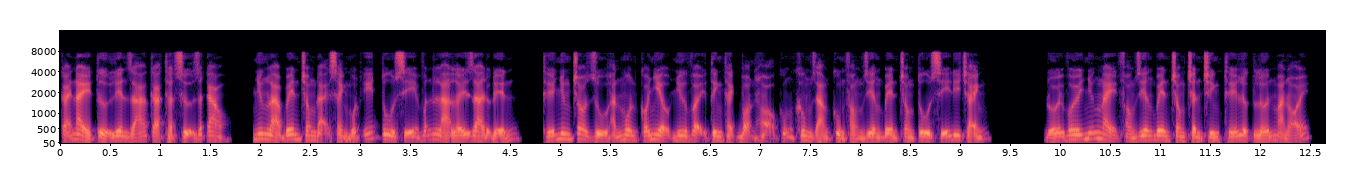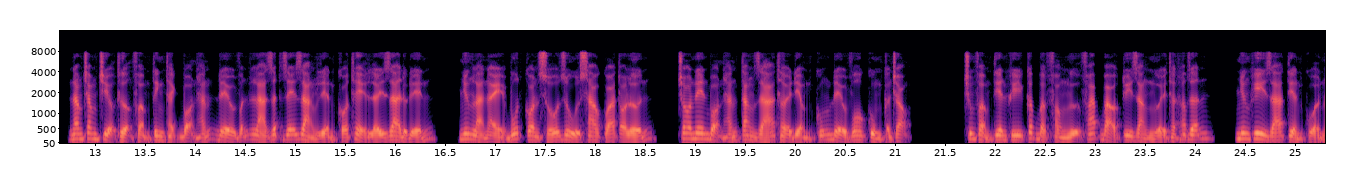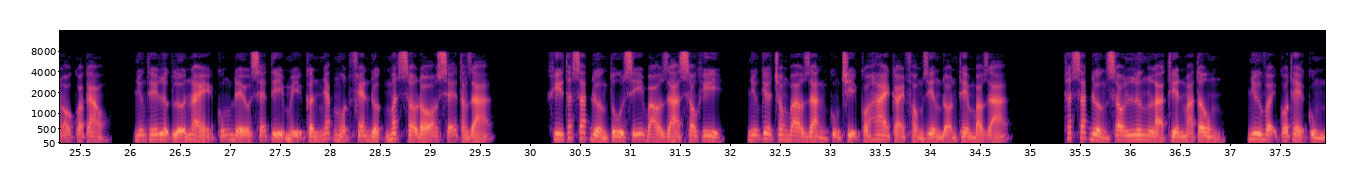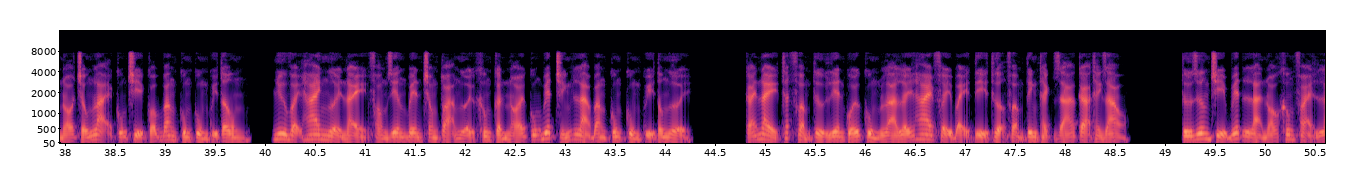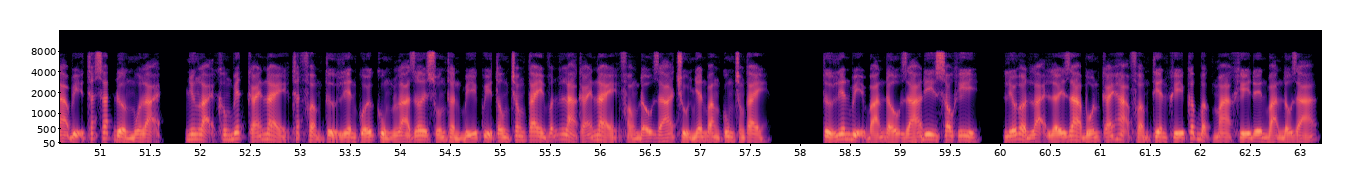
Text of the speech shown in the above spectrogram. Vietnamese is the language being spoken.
cái này tử liên giá cả thật sự rất cao, nhưng là bên trong đại sảnh một ít tu sĩ vẫn là lấy ra được đến, thế nhưng cho dù hắn môn có nhiều như vậy tinh thạch bọn họ cũng không dám cùng phòng riêng bên trong tu sĩ đi tránh. Đối với những này phòng riêng bên trong chân chính thế lực lớn mà nói, năm trăm triệu thượng phẩm tinh thạch bọn hắn đều vẫn là rất dễ dàng liền có thể lấy ra được đến, nhưng là này bút con số dù sao quá to lớn, cho nên bọn hắn tăng giá thời điểm cũng đều vô cùng cẩn trọng. Trung phẩm tiên khí cấp bậc phòng ngự pháp bảo tuy rằng người thật hấp dẫn, nhưng khi giá tiền của nó quá cao, những thế lực lớn này cũng đều sẽ tỉ mỉ cân nhắc một phen được mất sau đó sẽ tăng giá khi thất sát đường tu sĩ báo giá sau khi, những kia trong bao giàn cũng chỉ có hai cái phòng riêng đón thêm báo giá. Thất sát đường sau lưng là thiên ma tông, như vậy có thể cùng nó chống lại cũng chỉ có băng cung cùng quỷ tông. Như vậy hai người này phòng riêng bên trong tọa người không cần nói cũng biết chính là băng cung cùng quỷ tông người. Cái này thất phẩm tử liên cuối cùng là lấy hai phẩy bảy tỷ thượng phẩm tinh thạch giá cả thành giao. Từ dương chỉ biết là nó không phải là bị thất sát đường mua lại, nhưng lại không biết cái này thất phẩm tử liên cuối cùng là rơi xuống thần bí quỷ tông trong tay vẫn là cái này phòng đấu giá chủ nhân băng cung trong tay. Tử liên bị bán đấu giá đi sau khi liễu ẩn lại lấy ra bốn cái hạ phẩm tiên khí cấp bậc ma khí đến bán đấu giá.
